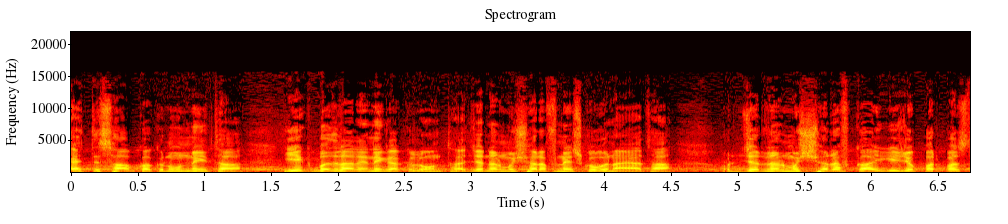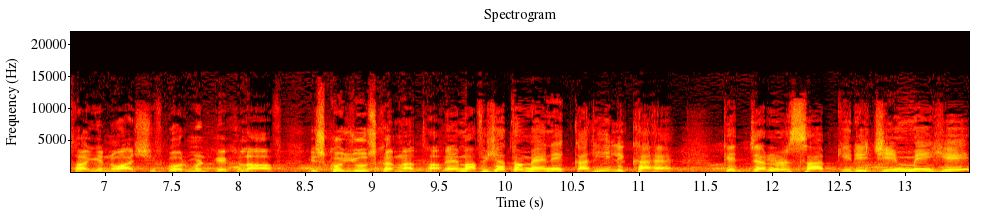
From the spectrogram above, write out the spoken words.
احتساب کا قانون نہیں تھا یہ ایک بدلہ لینے کا قانون تھا۔ جنرل مشرف نے اس کو بنایا تھا اور جنرل مشرف کا یہ جو پرپس تھا یہ نواز شریف گورنمنٹ کے خلاف اس کو یوز کرنا تھا۔ میں معافی چاہتا ہوں میں نے کل ہی لکھا ہے کہ جنرل صاحب کی ریجیم میں یہ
